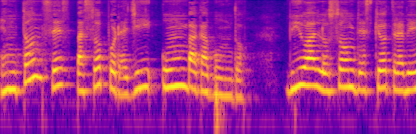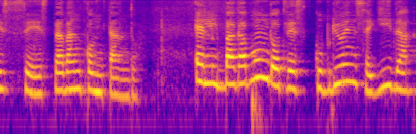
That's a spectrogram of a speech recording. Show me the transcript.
Entonces pasó por allí un vagabundo. Vio a los hombres que otra vez se estaban contando. El vagabundo descubrió enseguida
